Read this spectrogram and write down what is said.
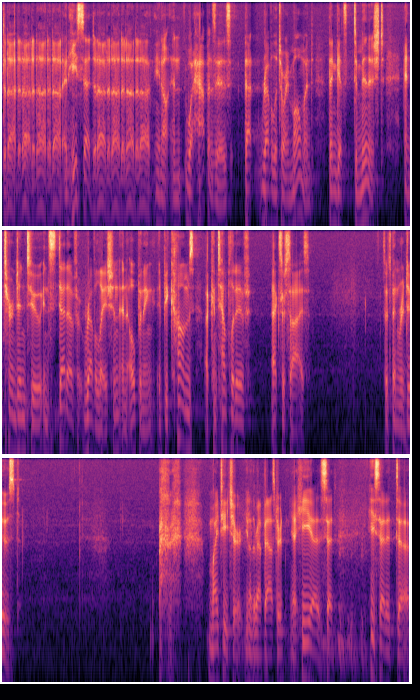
da da da da da da da. And he said da da da da da da da. You know, and what happens is that revelatory moment then gets diminished and turned into, instead of revelation and opening, it becomes a contemplative exercise. So it's been reduced. My teacher, you know, the rat bastard, yeah, he uh, said, he said it uh,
